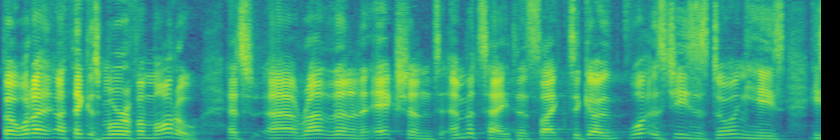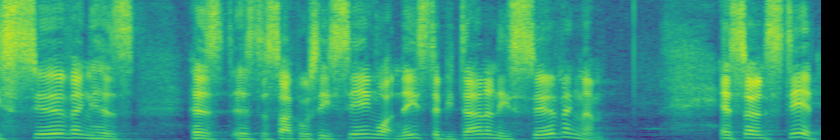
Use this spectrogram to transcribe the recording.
But what I, I think is more of a model. It's uh, rather than an action to imitate, it's like to go, what is Jesus doing? He's, he's serving his, his, his disciples. He's seeing what needs to be done and he's serving them. And so instead,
